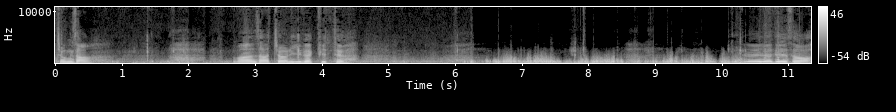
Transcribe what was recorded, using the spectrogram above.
정상 14,200피트 트레일에 대해서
